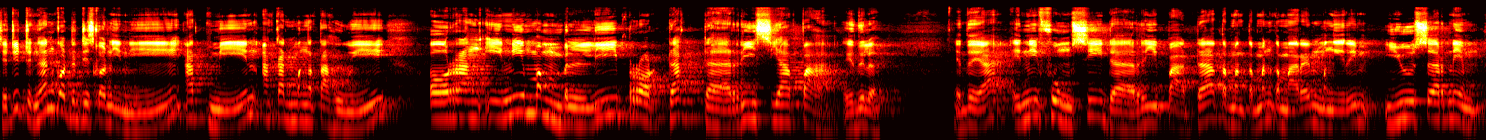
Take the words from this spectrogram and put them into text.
Jadi dengan kode diskon ini admin akan mengetahui orang ini membeli produk dari siapa, gitu loh. Itu ya. Ini fungsi daripada teman-teman kemarin mengirim username.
